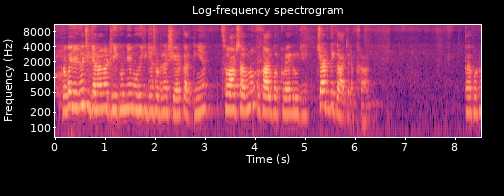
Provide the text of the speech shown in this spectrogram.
ਕਿਉਂਕਿ ਜਿਹੜੀਆਂ ਚੀਜ਼ਾਂ ਨਾਲ ਮੈਂ ਠੀਕ ਹੁੰਦੀ ਹਾਂ, ਮੈਂ ਉਹੀ ਚੀਜ਼ਾਂ ਤੁਹਾਡੇ ਨਾਲ ਸ਼ੇਅਰ ਕਰਦੀ ਹਾਂ। ਸੋ ਆਪ ਸਭ ਨੂੰ ਅਕਾਲ ਪੁਰਖ ਵਾਹਿਗੁਰੂ ਜੀ ਚੜ੍ਹਦੀ ਕਲਾ 'ਚ ਰੱਖਾ। ਕਾ ਫੋਟੋ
